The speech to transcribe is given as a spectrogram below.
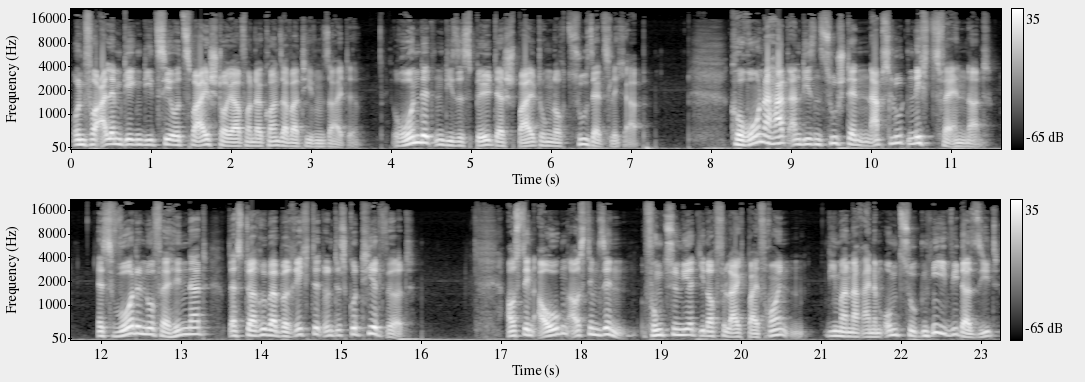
und vor allem gegen die CO2-Steuer von der konservativen Seite rundeten dieses Bild der Spaltung noch zusätzlich ab. Corona hat an diesen Zuständen absolut nichts verändert. Es wurde nur verhindert, dass darüber berichtet und diskutiert wird. Aus den Augen, aus dem Sinn funktioniert jedoch vielleicht bei Freunden, die man nach einem Umzug nie wieder sieht,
